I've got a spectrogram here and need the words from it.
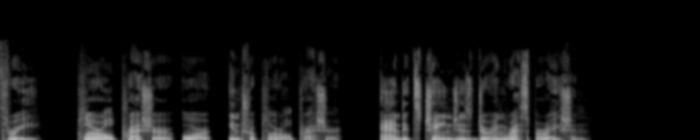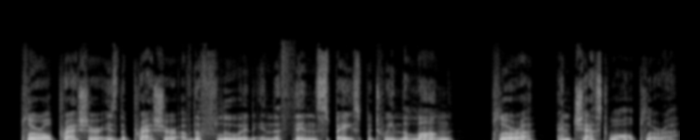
3. Pleural pressure or intrapleural pressure, and its changes during respiration. Pleural pressure is the pressure of the fluid in the thin space between the lung, pleura, and chest wall pleura.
